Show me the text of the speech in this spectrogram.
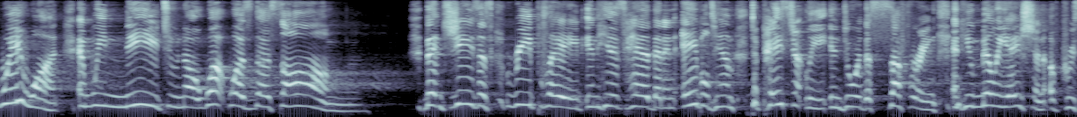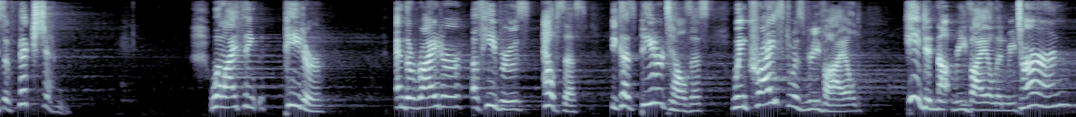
We want and we need to know what was the song that Jesus replayed in his head that enabled him to patiently endure the suffering and humiliation of crucifixion. Well, I think Peter and the writer of Hebrews helps us because Peter tells us when Christ was reviled, he did not revile in return.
